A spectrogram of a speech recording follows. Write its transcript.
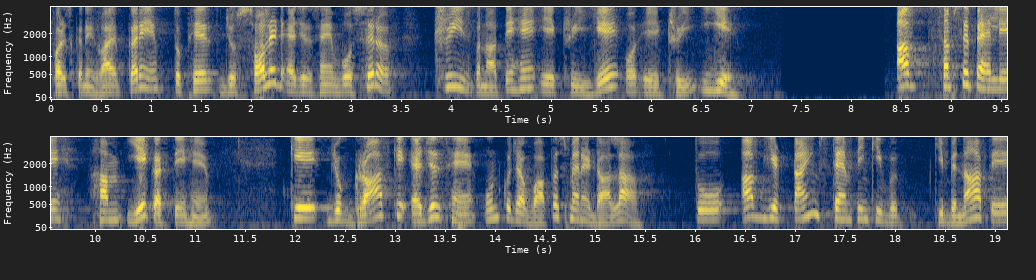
فرض کریں غائب کریں تو پھر جو سالڈ ایجز ہیں وہ صرف ٹریز بناتے ہیں ایک ٹری یہ اور ایک ٹری یہ اب سب سے پہلے ہم یہ کرتے ہیں کہ جو گراف کے ایجز ہیں ان کو جب واپس میں نے ڈالا تو اب یہ ٹائم سٹیمپنگ کی کی بنا پہ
